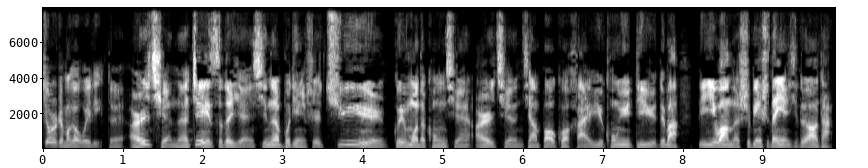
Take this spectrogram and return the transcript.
就是这么个威力。对，而且呢，这一次的演习呢，不仅是区域规模的空前，而且你像包括海域、空域、地域，对吧？比以往的实兵实弹演习都要大，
